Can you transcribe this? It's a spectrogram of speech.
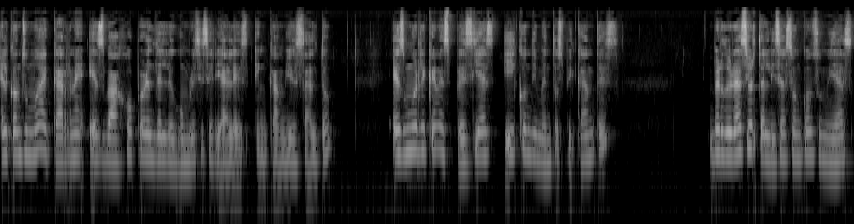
el consumo de carne es bajo, pero el de legumbres y cereales en cambio es alto. Es muy rica en especias y condimentos picantes. Verduras y hortalizas son consumidas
